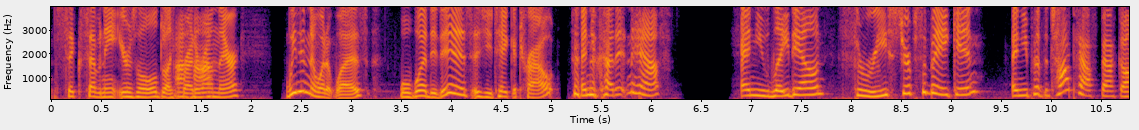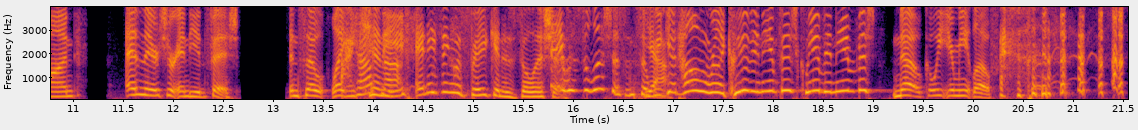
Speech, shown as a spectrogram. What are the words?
six, seven, eight years old, like right uh-huh. around there. We didn't know what it was. Well, what it is is you take a trout and you cut it in half, and you lay down three strips of bacon, and you put the top half back on, and there's your Indian fish. And so, like I Kathy, cannot. Anything with bacon is delicious. it was delicious. And so Yeah. we get home, we're like, can we have Indian fish? Can we have Indian fish? No, go eat your meatloaf.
